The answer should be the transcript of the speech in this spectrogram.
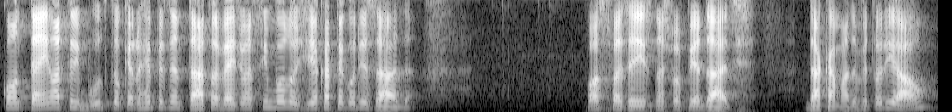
contém o atributo que eu quero representar através de uma simbologia categorizada. Posso fazer isso nas propriedades da camada vetorial,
